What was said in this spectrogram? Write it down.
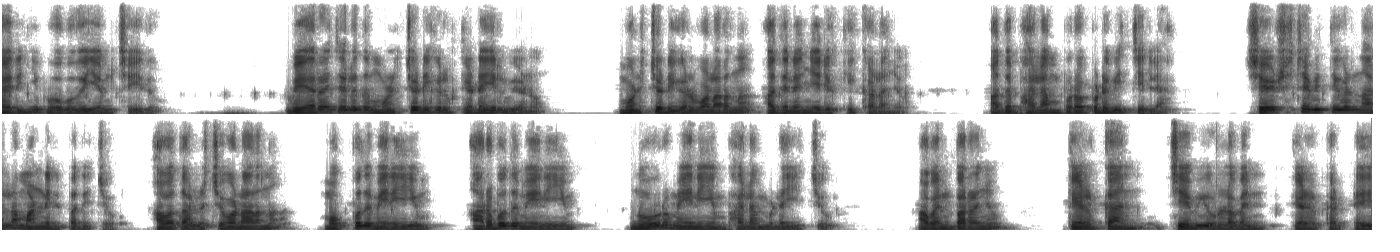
കരിഞ്ഞു പോവുകയും ചെയ്തു. വേറെ ചിലത് മുൾച്ചെടികൾക്കിടയിൽ വീണു. മുൾച്ചെടികൾ വളർന്ന് അതിനെ ഞെരുക്കിക്കളഞ്ഞു. അത് ഫലം പുറപ്പെടുവിച്ചില്ല. ശേഷിച്ച വിത്തുകൾ നല്ല മണ്ണിൽ പതിച്ചു. അവ തഴച്ചു വളർന്ന് മുപ്പത് മേനിയും അറുപത് മേനിയും നൂറ് മേനിയും ഫലം വിളയിച്ചു. അവൻ പറഞ്ഞു കേൾക്കാൻ ചെവിയുള്ളവൻ കേൾക്കട്ടെ.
